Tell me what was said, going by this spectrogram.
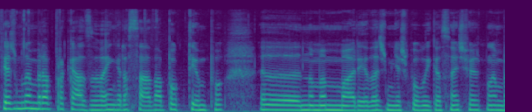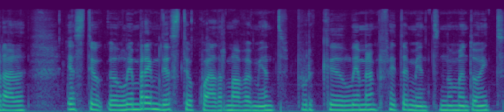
Fez-me lembrar, por acaso, é engraçado, há pouco tempo, eh, numa memória das minhas publicações, fez-me lembrar teu. Lembrei-me desse teu quadro novamente, porque lembro-me perfeitamente numa noite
